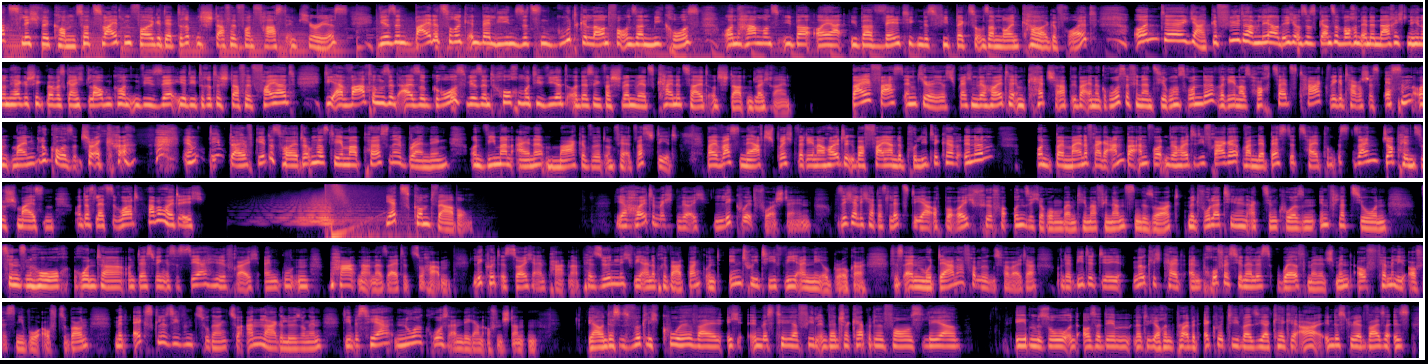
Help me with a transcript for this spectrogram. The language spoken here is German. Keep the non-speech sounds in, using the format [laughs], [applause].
Herzlich willkommen zur zweiten Folge der dritten Staffel von Fast and Curious. Wir sind beide zurück in Berlin, sitzen gut gelaunt vor unseren Mikros und haben uns über euer überwältigendes Feedback zu unserem neuen Cover gefreut. Und äh, ja, gefühlt haben Lea und ich uns das ganze Wochenende Nachrichten hin und her geschickt, weil wir es gar nicht glauben konnten, wie sehr ihr die dritte Staffel feiert. Die Erwartungen sind also groß, wir sind hoch motiviert und deswegen verschwenden wir jetzt keine Zeit und starten gleich rein. Bei Fast and Curious sprechen wir heute im Catch-up über eine große Finanzierungsrunde, Verenas Hochzeitstag, vegetarisches Essen und meinen Glukosetracker. Im Deep Dive geht es heute um das Thema Personal Branding und wie man eine Marke wird und für etwas steht. Bei Was nervt spricht Verena heute über feiernde PolitikerInnen und bei meine Frage an beantworten wir heute die Frage, wann der beste Zeitpunkt ist, seinen Job hinzuschmeißen. Und das letzte Wort habe heute ich. Jetzt kommt Werbung. Ja, heute möchten wir euch Liquid vorstellen. Sicherlich hat das letzte Jahr auch bei euch für Verunsicherungen beim Thema Finanzen gesorgt, mit volatilen Aktienkursen, Inflation, Zinsen hoch, runter und deswegen ist es sehr hilfreich, einen guten Partner an der Seite zu haben. Liquid ist solch ein Partner, persönlich wie eine Privatbank und intuitiv wie ein Neo-Broker. Es ist ein moderner Vermögensverwalter und er bietet die Möglichkeit, ein professionelles Wealth Management auf Family Office Niveau aufzubauen, mit exklusivem Zugang zu Anlagelösungen, die bisher nur Großanlegern offen standen. Ja, und das ist wirklich cool, weil ich investiere ja viel in Venture Capital Fonds, Lea ebenso und außerdem natürlich auch in Private Equity, weil sie ja KKR Industry Advisor ist.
